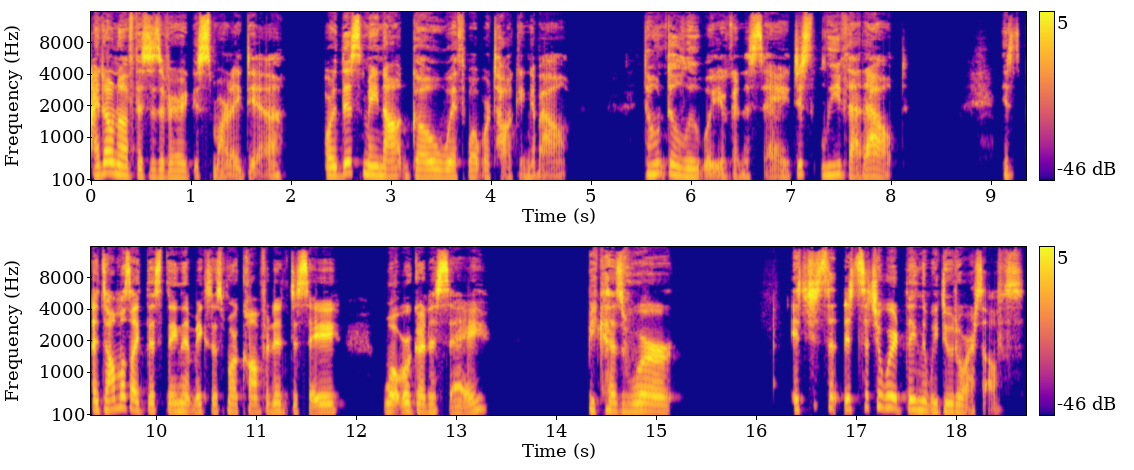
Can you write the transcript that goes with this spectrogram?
I don't know if this is a very smart idea, or this may not go with what we're talking about. Don't dilute what you're going to say. Just leave that out it's, it's almost like this thing that makes us more confident to say what we're going to say because we're it's just a, it's such a weird thing that we do to ourselves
